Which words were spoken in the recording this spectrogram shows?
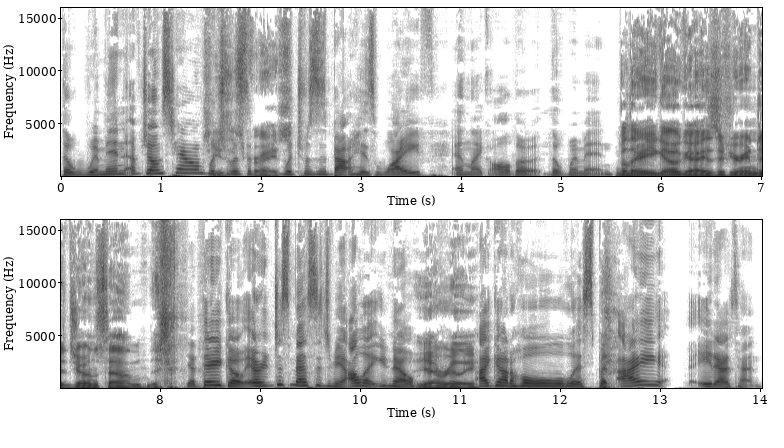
the Women of Jonestown, which Jesus was Christ. which was about his wife and like all the the women. Well, there you go, guys. If you're into Jonestown, Yeah, there you go. Or just message me. I'll let you know. yeah, really. I got a whole list, but I eight out of ten.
